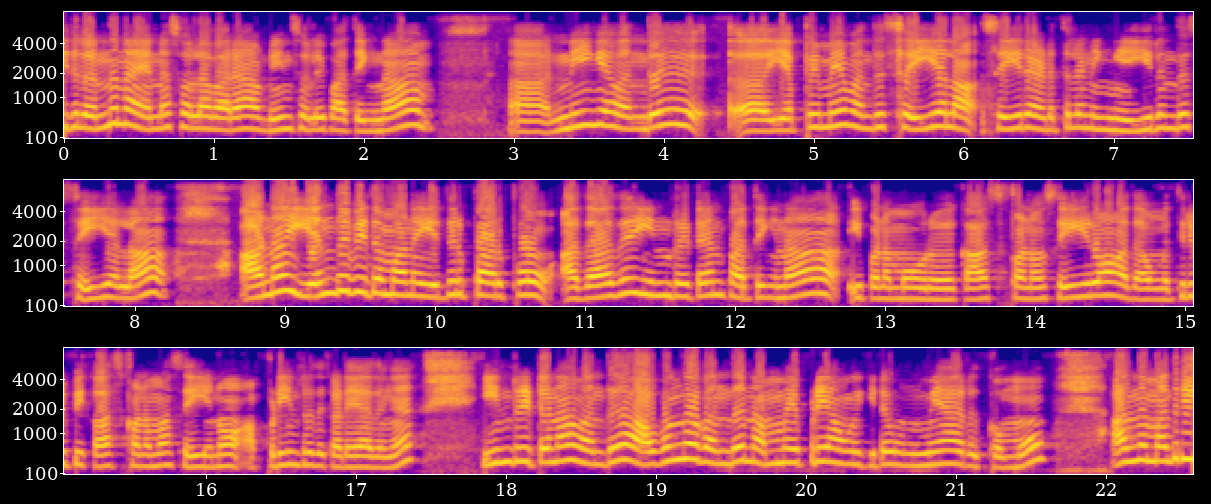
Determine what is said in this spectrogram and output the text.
இதுலேருந்து நான் என்ன சொல்ல வரேன் அப்படின்னு சொல்லி பார்த்தீங்கன்னா நீங்கள் வந்து எப்பயுமே வந்து செய்யலாம். செய்கிற இடத்துல நீங்கள் இருந்து செய்யலாம். ஆனால் எந்த விதமான எதிர்பார்ப்பும் அதாவது இன் ரிட்டர்ன் பார்த்தீங்கன்னா இப்போ நம்ம ஒரு காசு பணம் செய்கிறோம் அதை அவங்க திருப்பி காசு பணமாக செய்யணும் அப்படின்றது கிடையாதுங்க. இன் ரிட்டனாக வந்து அவங்க வந்து நம்ம எப்படி அவங்க கிட்ட இருக்கோமோ அந்த மாதிரி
